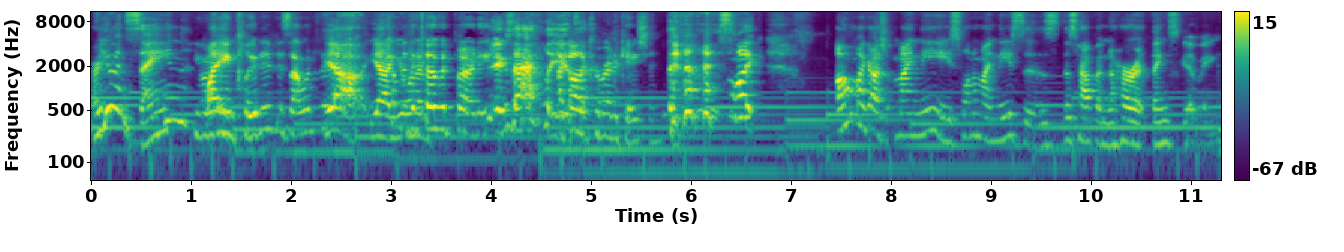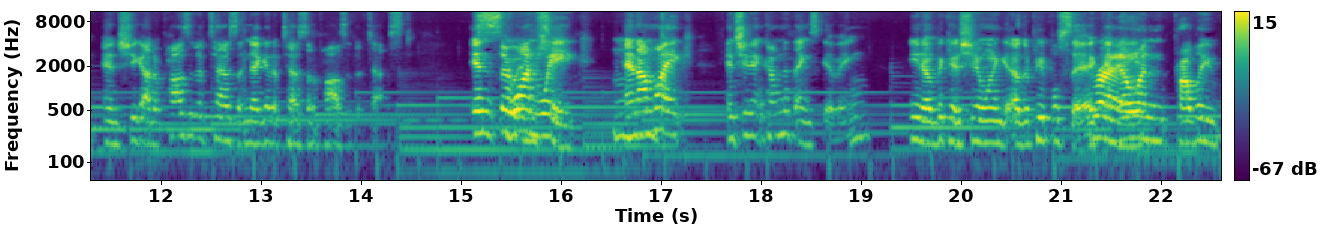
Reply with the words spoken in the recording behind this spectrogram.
are you insane? You want like, included? Is that what it is? Yeah, yeah. Come you want the COVID party? Exactly. I call it communication. it's like Oh my gosh, my niece, one of my nieces, this happened to her at Thanksgiving, and she got a positive test, a negative test, and a positive test in so one week. Mm-hmm. And I'm mm-hmm. like, and she didn't come to Thanksgiving, you know, because she didn't want to get other people sick. Right. And no one probably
